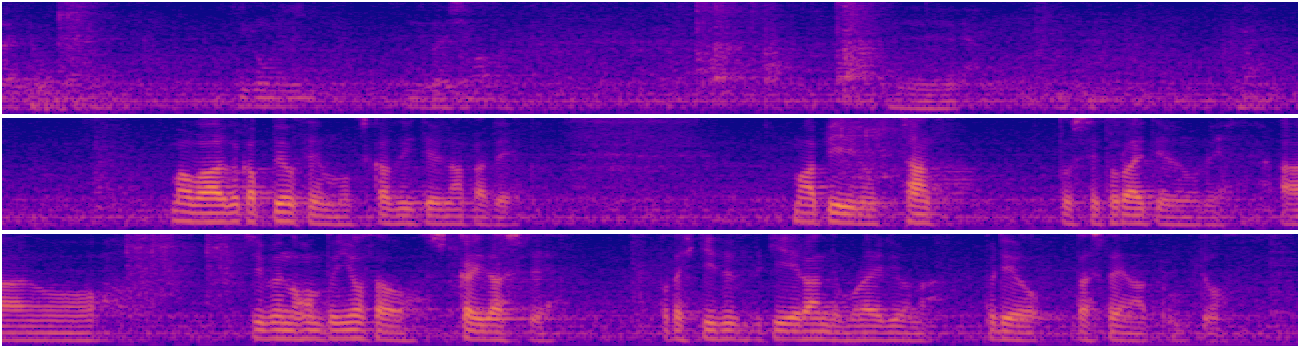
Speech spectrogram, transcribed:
代表戦意気込みお願いします、えーまあ、ワールドカップ予選も近づいている中で、まあ、アピールのチャンスとして捉えているのであの自分の本当に良さをしっかり出してまた引き続き選んでもらえるようなプレーを出したいなと思ってます。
